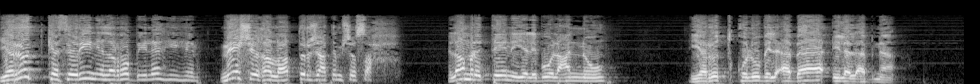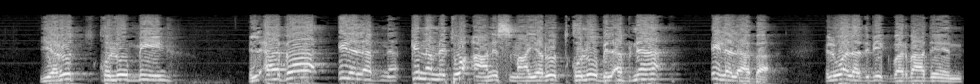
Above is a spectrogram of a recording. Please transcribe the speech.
يرد كثيرين إلى الرب إلههم ماشي غلط ترجع تمشي صح. الأمر الثاني يلي بقول عنه يرد قلوب الآباء إلى الأبناء. يرد قلوب مين؟ الآباء إلى الأبناء. كنا بنتوقع نسمع يرد قلوب الأبناء إلى الآباء. الولد بيكبر بعدين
